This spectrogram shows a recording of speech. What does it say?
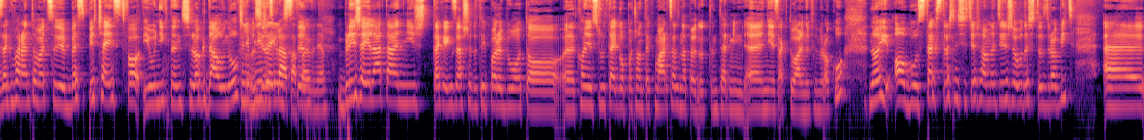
zagwarantować sobie bezpieczeństwo i uniknąć lockdownów. Czyli bliżej lata pewnie. Bliżej lata niż tak jak zawsze do tej pory było to e, koniec lutego, początek marca, to na pewno ten termin e, nie jest aktualny w tym roku. No i obóz, tak strasznie się cieszę, mam nadzieję, że uda się to zrobić. E,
